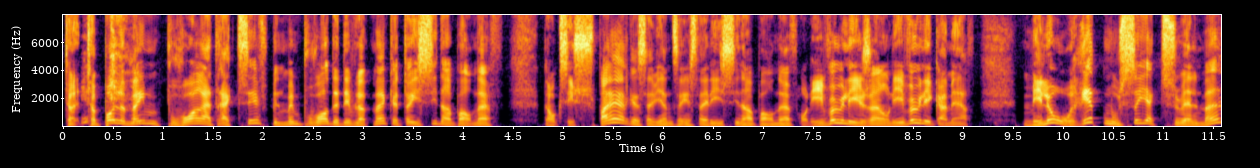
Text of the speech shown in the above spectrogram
t'as pas le même pouvoir attractif puis le même pouvoir de développement que tu as ici dans Port-Neuf. Donc, c'est super que ça vienne s'installer ici dans Port-Neuf. On les veut, les gens, on les veut, les commerces. Mais là, au rythme où c'est actuellement,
